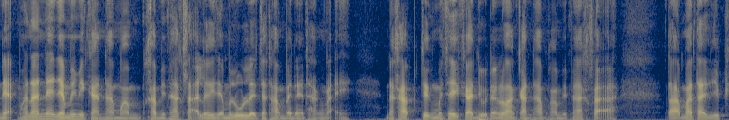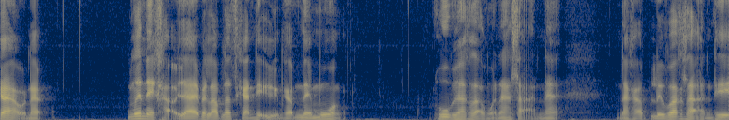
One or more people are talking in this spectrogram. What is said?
เนี่ยเพราะนั้นเนี่ยยังไม่มีการทำคำพิพากษาเลยยังไม่รู้เลยจะทำไปในทางไหนนะครับ จึงไม่ใช่การอยู่ในระหว่างการทำคำพิพากษาตามมาตรา29นะเมื่อในข่าวย้ายไปรับราชการที่อื่นครับในม่วงผู้พิพากษาหัวหน้าศาลนะนะครับหรือว่าศาลที่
